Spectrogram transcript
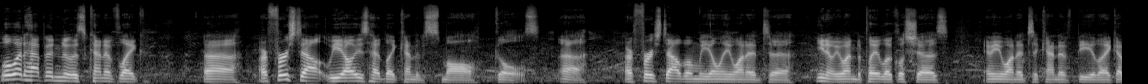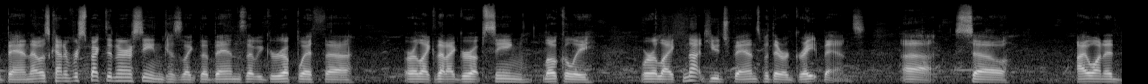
well what happened was kind of like uh, our first out we always had like kind of small goals uh, our first album we only wanted to you know we wanted to play local shows and we wanted to kind of be like a band that was kind of respected in our scene because like the bands that we grew up with uh, or like that i grew up seeing locally were like not huge bands but they were great bands. Uh, so i wanted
